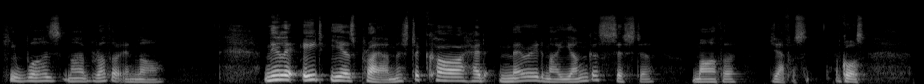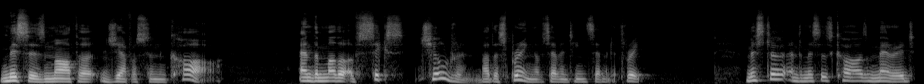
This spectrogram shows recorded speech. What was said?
He was my brother-in-law. Nearly eight years prior, Mr. Carr had married my younger sister, Martha Jefferson. Of course, Mrs. Martha Jefferson Carr, and the mother of six children by the spring of 1773. Mr. and Mrs. Carr's marriage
